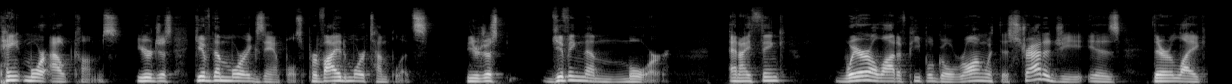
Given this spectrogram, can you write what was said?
paint more outcomes. You're just give them more examples, provide more templates. You're just giving them more. And I think where a lot of people go wrong with this strategy is they're like,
